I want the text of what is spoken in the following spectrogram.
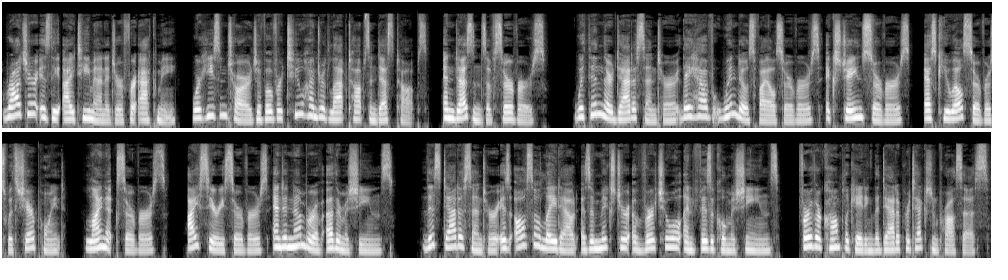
Roger is the IT manager for Acme, where he's in charge of over 200 laptops and desktops and dozens of servers. Within their data center, they have Windows file servers, Exchange servers, SQL servers with SharePoint, Linux servers, iSeries servers, and a number of other machines. This data center is also laid out as a mixture of virtual and physical machines, further complicating the data protection process.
